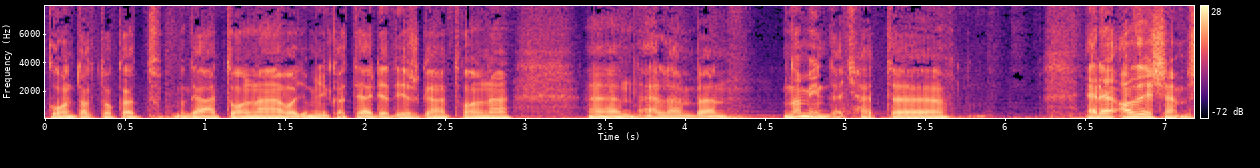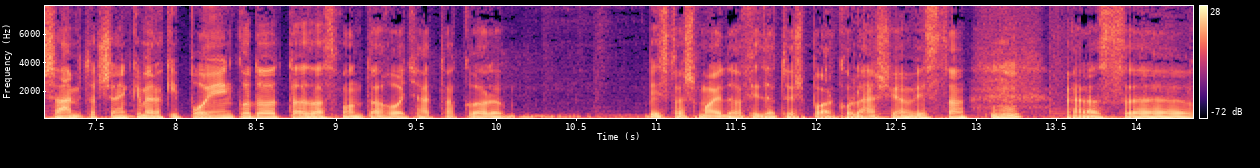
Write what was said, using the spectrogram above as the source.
kontaktokat gátolná, vagy mondjuk a terjedés gátolná, ellenben. Na mindegy, hát erre azért sem számított senki, mert aki poénkodott, az azt mondta, hogy hát akkor biztos majd a fizetős parkolás jön vissza, uh-huh. mert az uh,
